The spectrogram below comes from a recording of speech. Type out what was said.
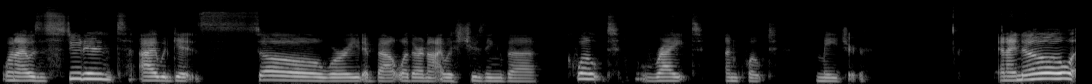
when I was a student, I would get so worried about whether or not I was choosing the quote, right, unquote, major. And I know,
